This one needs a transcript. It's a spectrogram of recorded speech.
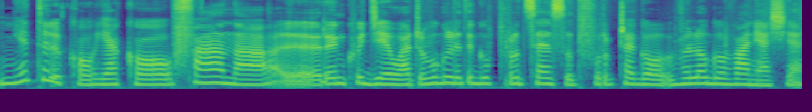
nie tylko jako fana e, rękodzieła, czy w ogóle tego procesu twórczego wylogowania się,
